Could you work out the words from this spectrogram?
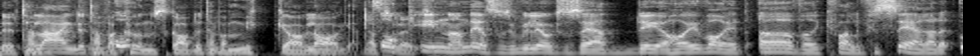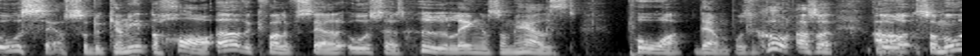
du talang, du tappar Och- kunskap, du tappar mycket av laget. Absolut. Och innan det så vill jag också säga att det har ju varit överkvalificerade OCs. Så du kan inte ha överkvalificerade OCs hur länge som helst på den positionen. Alltså, på, Ja. som,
